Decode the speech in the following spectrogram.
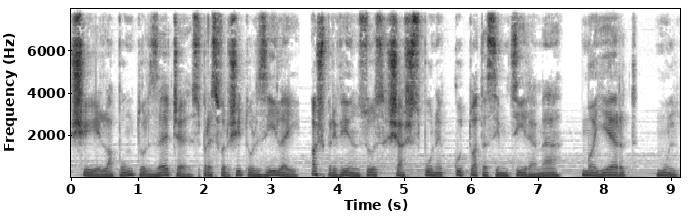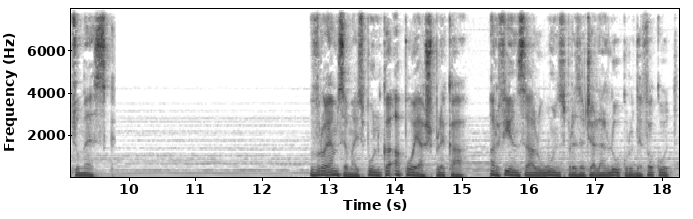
Și la punctul 10, spre sfârșitul zilei, aș privi în sus și aș spune cu toată simțirea mea, mă iert, mulțumesc. Vroiam să mai spun că apoi aș pleca. Ar fi însă al 11-lea lucru de făcut.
